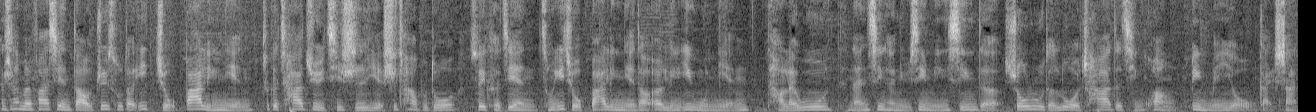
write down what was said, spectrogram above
但是他们发现到追溯到一九八零年，这个差距其实也是差不多。所以可见，从一九八零年到二零一五年，好莱坞男性和女性明星的收入的落差的情况并没有改善。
